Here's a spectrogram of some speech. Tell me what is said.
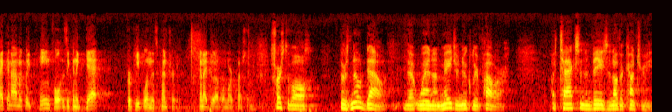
economically painful is it going to get for people in this country? And I do have one more question. First of all, there's no doubt that when a major nuclear power attacks and invades another country,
